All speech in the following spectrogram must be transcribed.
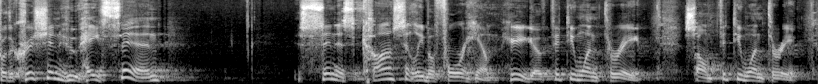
For the Christian who hates sin, sin is constantly before him. Here you go, 51.3, Psalm 51.3.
